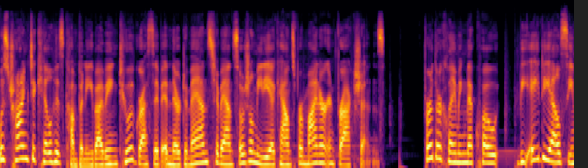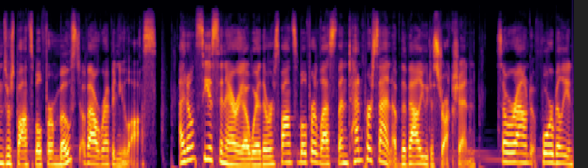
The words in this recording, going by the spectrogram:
was trying to kill his company by being too aggressive in their demands to ban social media accounts for minor infractions. Further claiming that, quote, the ADL seems responsible for most of our revenue loss. I don't see a scenario where they're responsible for less than 10% of the value destruction, so around $4 billion.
